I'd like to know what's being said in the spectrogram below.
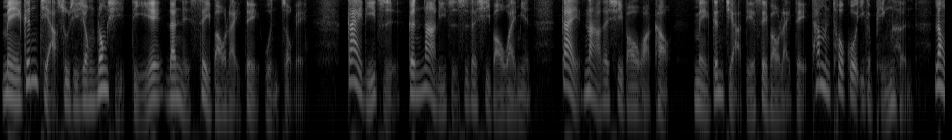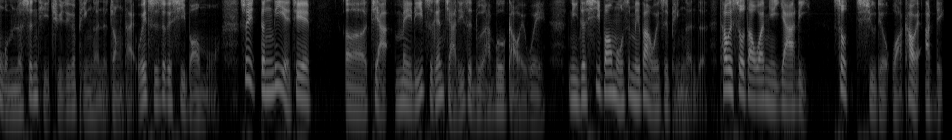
镁跟钾属其中东西底下咱的细胞来对稳作诶。钙离子跟钠离子是在细胞外面，钙钠在细胞外靠，镁跟钾叠细胞来对，他们透过一个平衡。让我们的身体取这个平衡的状态，维持这个细胞膜。所以，等你也借呃钾镁离子跟钾离子如果还不够高一位，你的细胞膜是没办法维持平衡的，它会受到外面压力，受受到外靠的压力，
